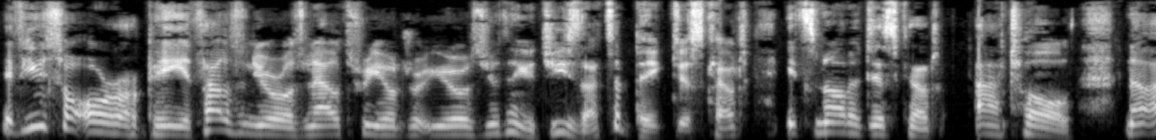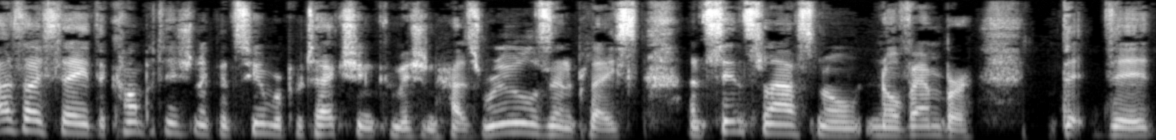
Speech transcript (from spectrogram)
if you saw RRP, a thousand euros now, 300 euros, you're thinking, geez, that's a big discount. It's not a discount at all. Now, as I say, the Competition and Consumer Protection Commission has rules in place. And since last no- November, the, the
